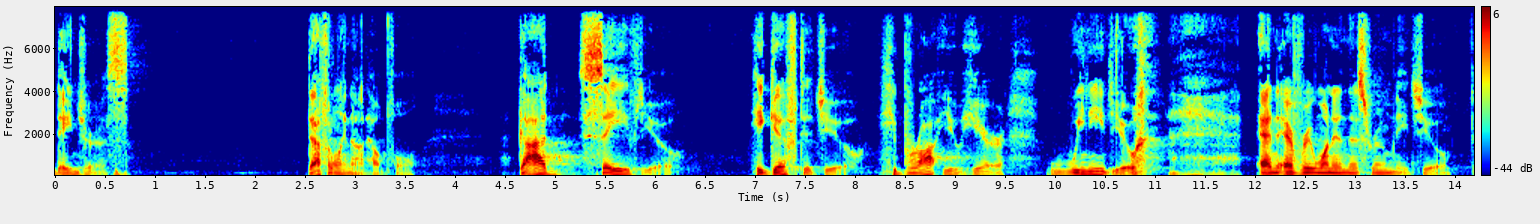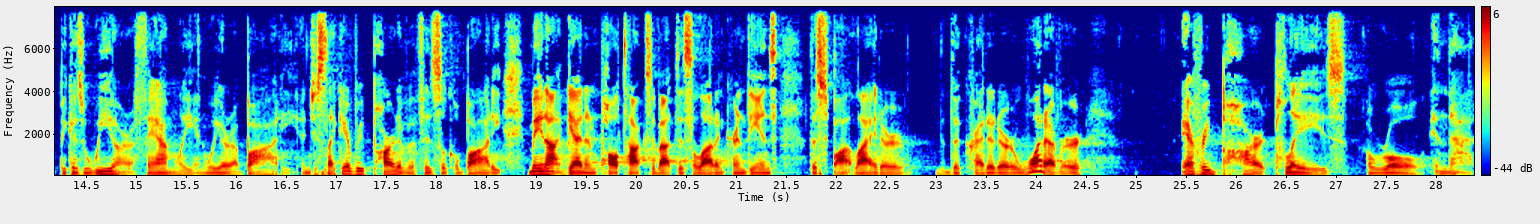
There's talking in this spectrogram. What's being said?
Dangerous. Definitely not helpful. God saved you, He gifted you. He brought you here. We need you. and everyone in this room needs you because we are a family and we are a body. And just like every part of a physical body may not get, and Paul talks about this a lot in Corinthians, the spotlight or the credit or whatever, every part plays a role in that.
